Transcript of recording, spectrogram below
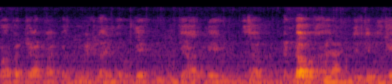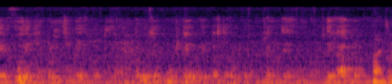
वहाँ पर चार पाँच मजदूर एक लाइन में होते हैं उनके हाथ में एक ऐसा डंडा होता है जिसके नीचे लोहे की बड़ी सी मेज होती है और उसे कूटते हुए पत्थरों को चलते हैं। देखा आप लोग हाँ जी।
